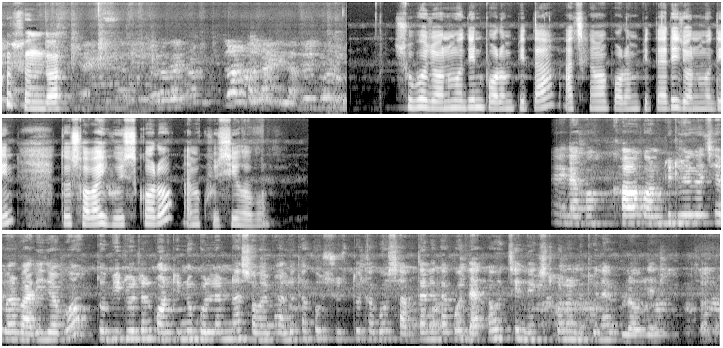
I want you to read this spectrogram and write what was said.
খুব সুন্দর। শুভ জন্মদিন পরমপিতা। আজকে আমার পরমপিতারই জন্মদিন। তো সবাই হুইশ করো আমি খুশি হব। এই দেখো, খাওয়া কমপ্লিট হয়ে গেছে, এবার বাড়ি যাব। তো ভিডিওটা কন্টিনিউ করলাম না। সবাই ভালো থাকো, সুস্থ থাকো, সাবধানে থাকো। দেখা হচ্ছে নেক্সট কোনো নতুন এক ব্লগে চলো।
